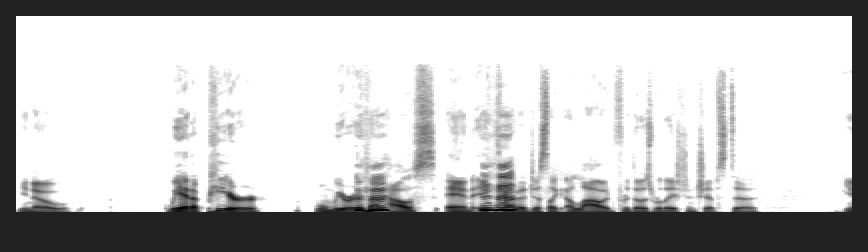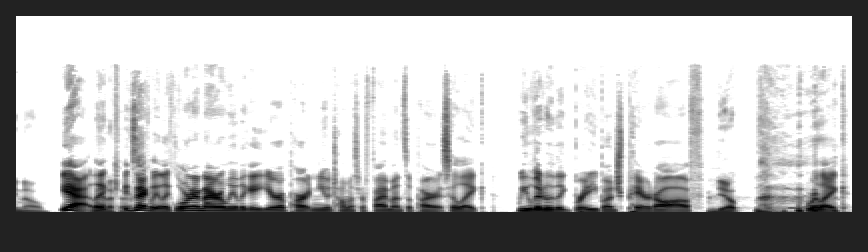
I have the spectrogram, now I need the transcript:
you know, we had a peer when we were in that Mhm. house, and it Mhm. kind of just like allowed for those relationships to, you know, Yeah, like exactly. Like Lauren and I are only like a year apart, and you and Thomas are five months apart. So like we literally like Brady Bunch paired off. yep, We're like,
